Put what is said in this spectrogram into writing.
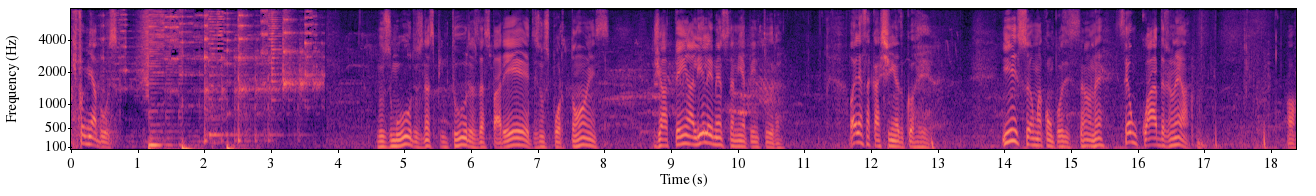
que foi minha busca. Nos muros, nas pinturas das paredes, nos portões, já tem ali elementos da minha pintura. Olha essa caixinha do correio. Isso é uma composição, né? Isso é um quadro, né? Ó.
